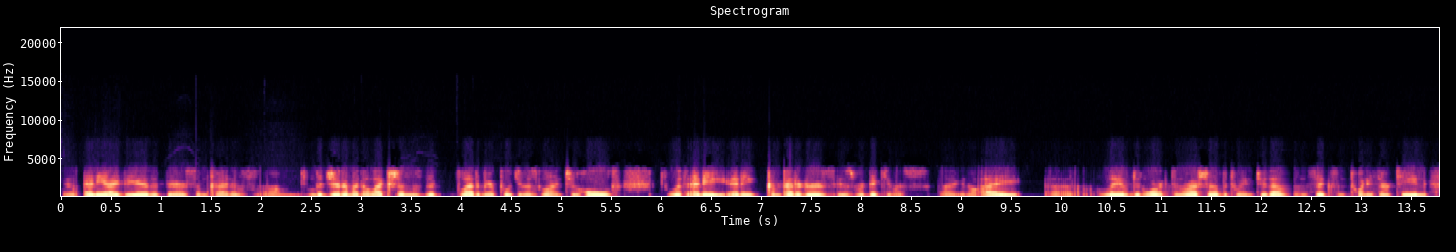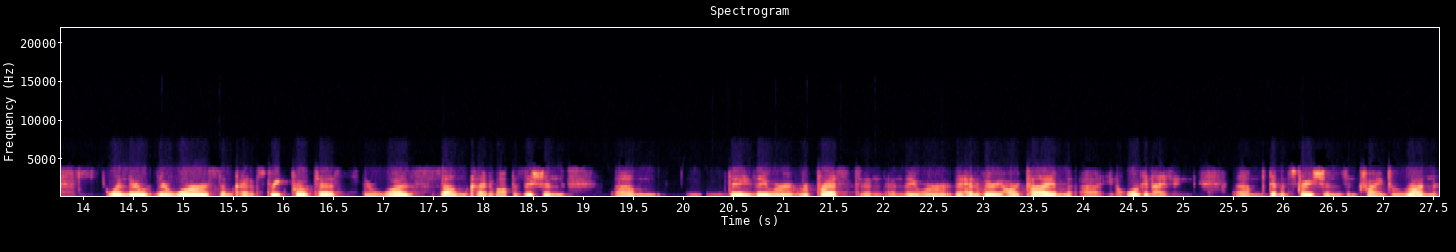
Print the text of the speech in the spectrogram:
You know, any idea that there are some kind of um, legitimate elections that Vladimir Putin is going to hold with any any competitors is ridiculous. Uh, you know, I uh, lived and worked in Russia between 2006 and 2013, when there there were some kind of street protests, there was some kind of opposition. Um, they they were repressed and, and they were they had a very hard time, uh, you know, organizing um, demonstrations and trying to run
